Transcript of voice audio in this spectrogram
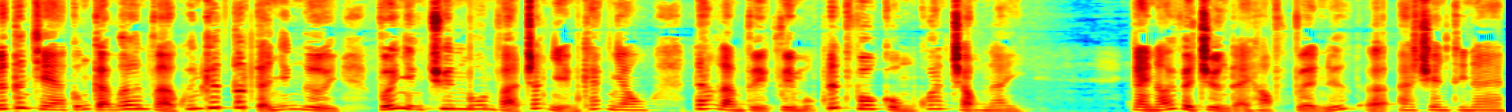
Đức Thánh Cha cũng cảm ơn và khuyến khích tất cả những người với những chuyên môn và trách nhiệm khác nhau đang làm việc vì mục đích vô cùng quan trọng này. Ngài nói về trường đại học về nước ở Argentina,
